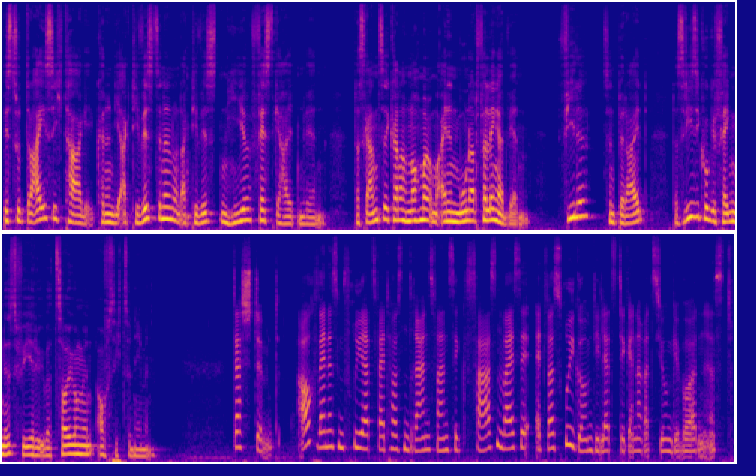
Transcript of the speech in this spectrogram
Bis zu 30 Tage können die Aktivistinnen und Aktivisten hier festgehalten werden das Ganze kann auch nochmal um einen Monat verlängert werden. Viele sind bereit, das Risiko Gefängnis für ihre Überzeugungen auf sich zu nehmen. Das stimmt. Auch wenn es im Frühjahr 2023 phasenweise etwas ruhiger um die letzte Generation geworden ist.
